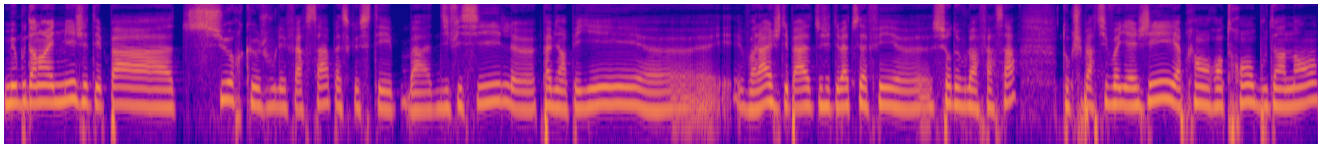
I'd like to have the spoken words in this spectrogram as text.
Mais au bout d'un an et demi, j'étais pas sûre que je voulais faire ça parce que c'était bah, difficile, pas bien payé. voilà, j'étais pas, j'étais pas tout à fait sûre de vouloir faire ça. Donc je suis partie voyager et après en rentrant au bout d'un an,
